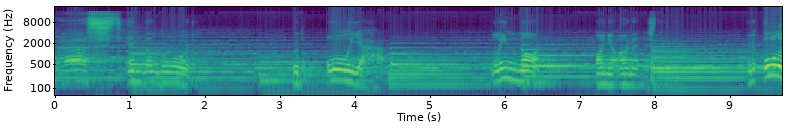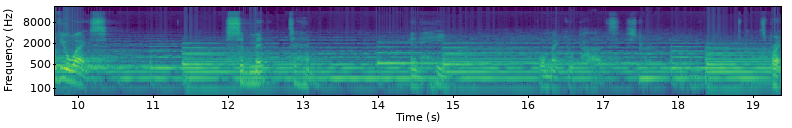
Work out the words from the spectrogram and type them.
Trust in the Lord with all your heart. Lean not on your own understanding in all of your ways. Submit to Him, and He will make your paths straight. Let's pray.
